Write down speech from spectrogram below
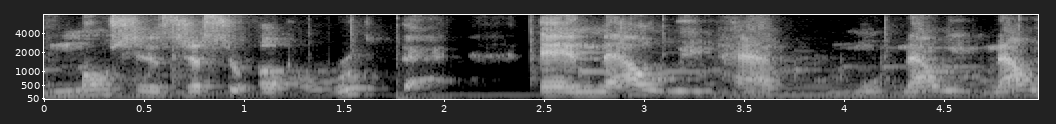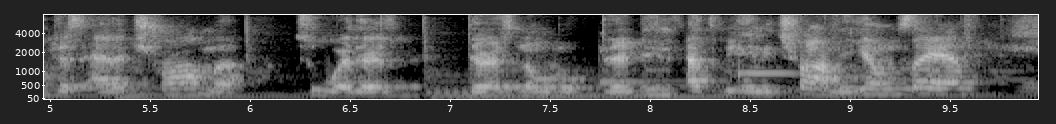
motions just to uproot that. And now we've had now we now we just added trauma to where there's there's no there didn't have to be any trauma. You know what I'm saying? Yeah.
